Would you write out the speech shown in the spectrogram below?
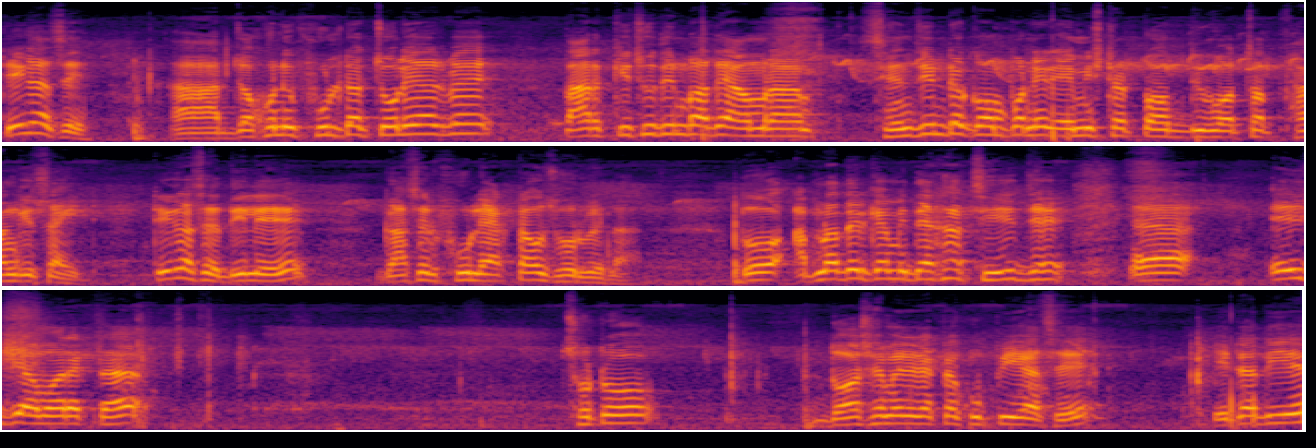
ঠিক আছে? আর যখনই ফুলটা চলে আসবে, তার কিছুদিন বাদে আমরা সেনজিনটা কোম্পানির এমিস্টার টপ দিব, অর্থাৎ ফাঙ্গিসাইড, ঠিক আছে? দিলে গাছের ফুল একটাও ঝরবে না। তো আপনাদেরকে আমি দেখাচ্ছি যে এই যে আমার একটা ছোট দশ এম একটা কুপি আছে। এটা দিয়ে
